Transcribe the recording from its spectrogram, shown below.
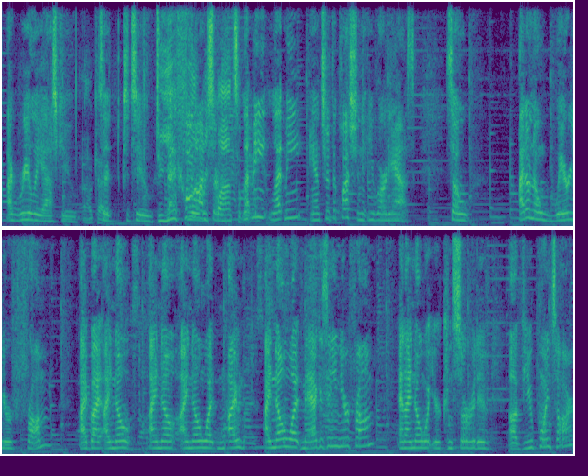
I really ask you Okay. to, to, to Do you feel on, sir. responsible? Let me let me answer the question that you've already asked. So, I don't know where you're from. I, I know I know I know what I, I know what magazine you're from, and I know what your conservative uh, viewpoints are.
